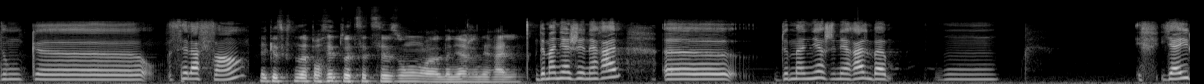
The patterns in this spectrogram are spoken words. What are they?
Donc, euh, c'est la fin. Et qu'est-ce que tu en as pensé, toi, de cette saison, euh, de manière générale? De manière générale, de manière générale, bah, hmm, il y a eu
